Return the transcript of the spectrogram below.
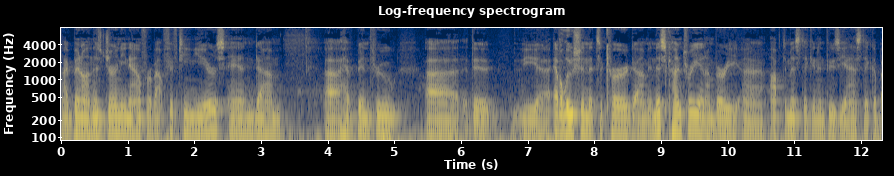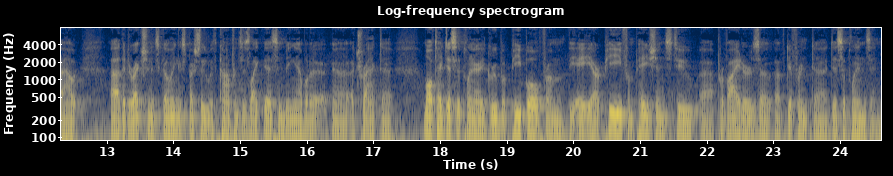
I've been on this journey now for about 15 years and um, uh, have been through uh, the the uh, evolution that's occurred um, in this country, and I'm very uh, optimistic and enthusiastic about uh, the direction it's going, especially with conferences like this and being able to uh, attract a multidisciplinary group of people from the AARP, from patients to uh, providers of, of different disciplines and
